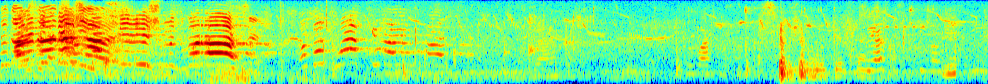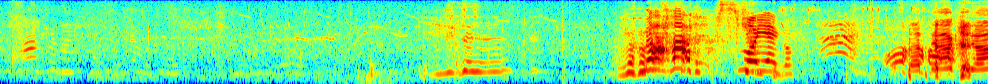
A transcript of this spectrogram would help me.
Ale też mieliśmy dwa razy! No bo słabki mamy Swojego. Ostatnia akcja!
